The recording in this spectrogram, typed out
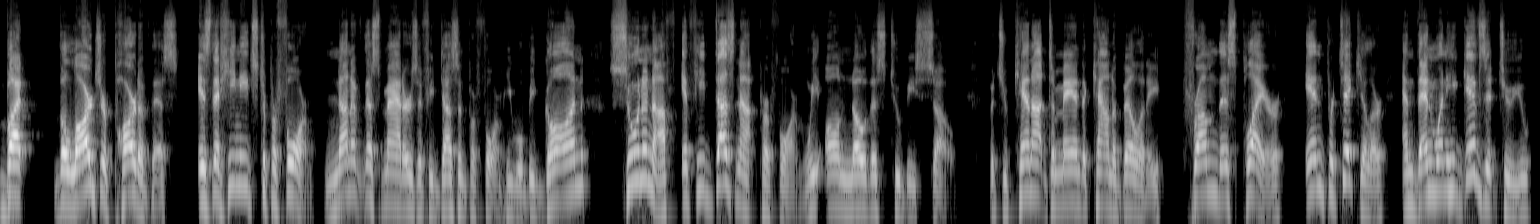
But the larger part of this is that he needs to perform. None of this matters if he doesn't perform. He will be gone soon enough if he does not perform. We all know this to be so. But you cannot demand accountability from this player in particular. And then when he gives it to you,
